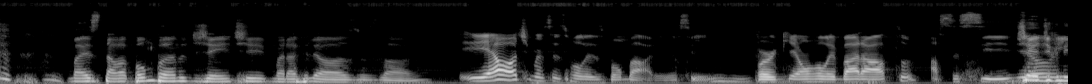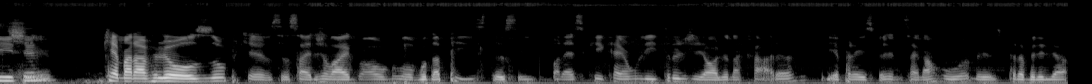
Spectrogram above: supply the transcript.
Mas tava bombando de gente maravilhosos lá. E é ótimo esses rolês bombarem, assim. Porque é um rolê barato, acessível. Cheio de glitter. que é maravilhoso, porque você sai de lá igual o globo da pista, assim. Parece que caiu um litro de óleo na cara. E é pra isso que a gente sai na rua mesmo, pra brilhar.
